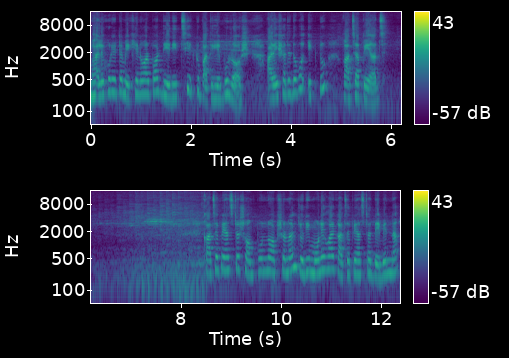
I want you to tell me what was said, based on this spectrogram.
ভালো করে এটা মেখে নেওয়ার পর দিয়ে দিচ্ছি একটু পাতিলেবুর রস। আর এর সাথে দেবো একটু কাঁচা পেঁয়াজ। কাঁচা পেঁয়াজটা সম্পূর্ণ অপশনাল। যদি মনে হয় কাঁচা পেঁয়াজটা দেবেন না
